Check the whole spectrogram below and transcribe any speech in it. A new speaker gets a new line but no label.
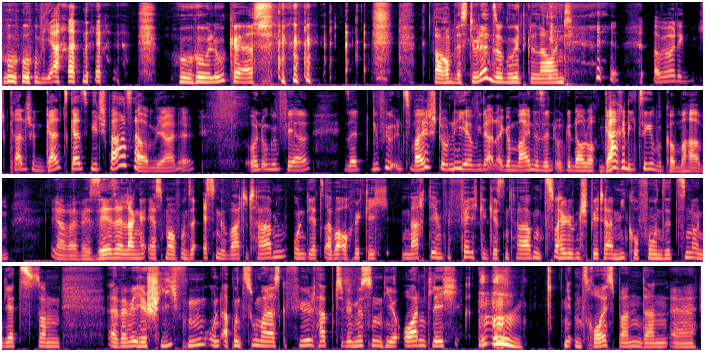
Huhu, Bjane.
Huhu, Lukas. Warum bist du denn so gut gelaunt?
Weil wir heute gerade schon ganz, ganz viel Spaß haben, Bjane. Und ungefähr seit gefühlten zwei Stunden hier wieder an der Gemeinde sind und genau noch gar nichts hinbekommen haben.
Ja, weil wir sehr, sehr lange erstmal auf unser Essen gewartet haben und jetzt aber auch wirklich, nachdem wir fertig gegessen haben, zwei Minuten später am Mikrofon sitzen und jetzt so ein, äh, wenn wir hier schliefen und ab und zu mal das Gefühl habt, wir müssen hier ordentlich uns räuspern, dann äh,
